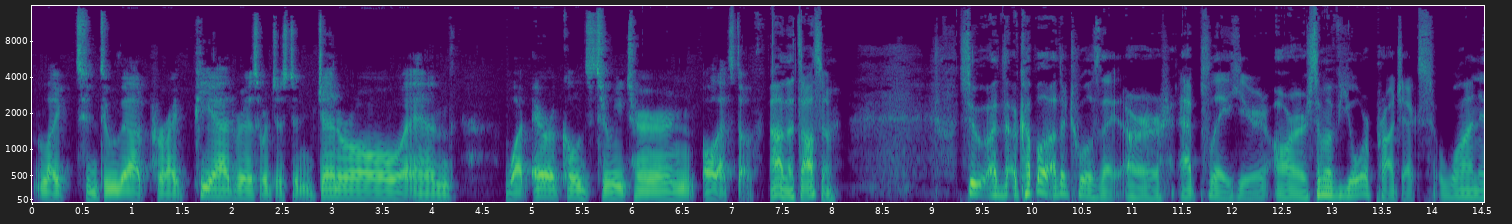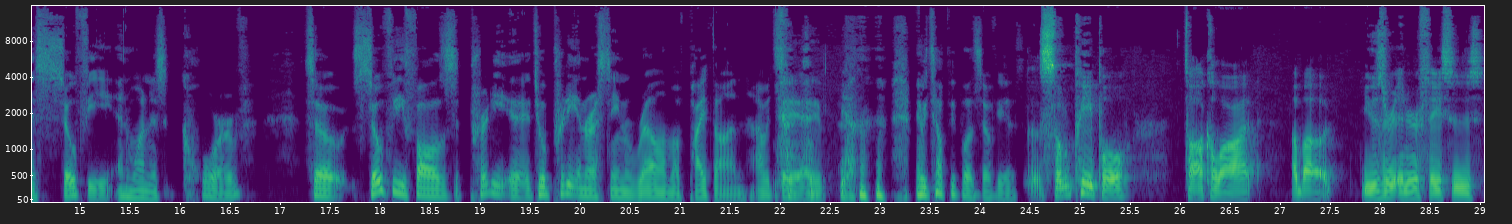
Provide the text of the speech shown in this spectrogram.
like to do that per IP address or just in general, and what error codes to return, all that stuff. Oh, that's awesome. So, uh, a couple of other tools that are at play here are some of your projects. One is Sofi, and one is Corv. So, Sofi falls pretty uh, to a pretty interesting realm of Python. I would say. Yeah. maybe tell people what Sofi is. Some people talk a lot about user interfaces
